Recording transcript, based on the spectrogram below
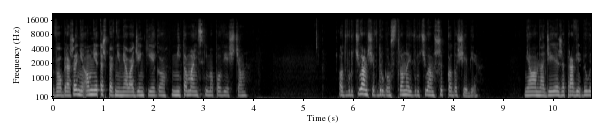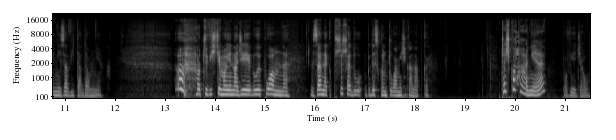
Wyobrażenie o mnie też pewnie miała dzięki jego mitomańskim opowieściom. Odwróciłam się w drugą stronę i wróciłam szybko do siebie. Miałam nadzieję, że prawie były niezawita do mnie. Och, oczywiście moje nadzieje były płonne. Zenek przyszedł, gdy skończyłam mieć kanapkę. Cześć, kochanie, powiedział.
